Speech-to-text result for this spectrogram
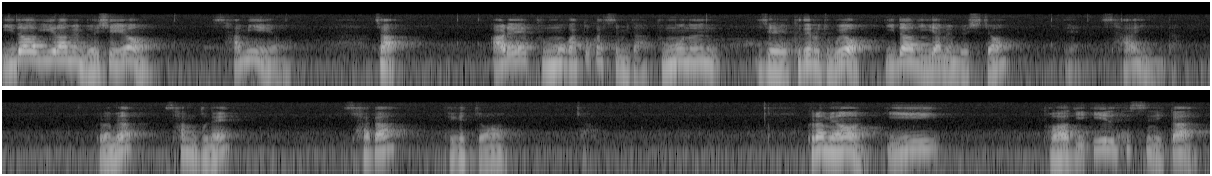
2 더하기 1 하면 몇이에요? 3이에요. 자, 아래 분모가 똑같습니다. 분모는 이제 그대로 두고요. 2 더하기 2 하면 몇이죠? 네, 4입니다. 그러면 3분의 4가 되겠죠. 자, 그러면 2 더하기 1 했으니까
